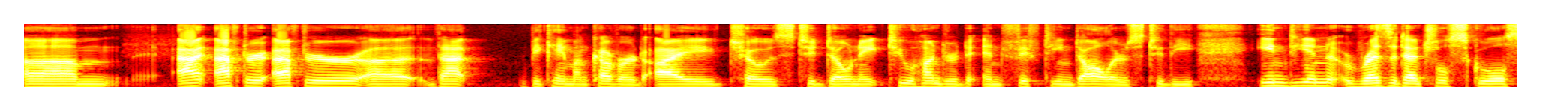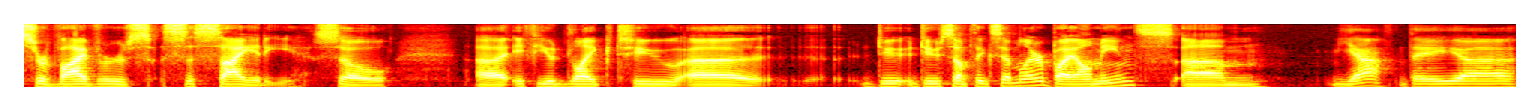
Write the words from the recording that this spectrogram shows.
um a- after after uh that became uncovered i chose to donate $215 to the indian residential school survivors society so uh, if you'd like to uh, do do something similar, by all means. Um, yeah, they, uh,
